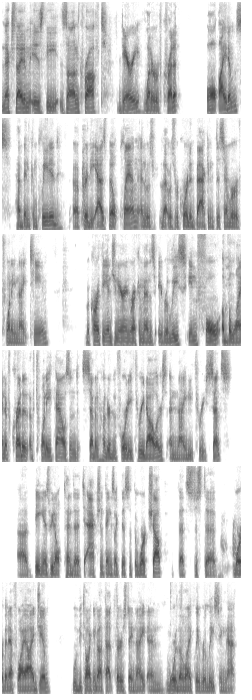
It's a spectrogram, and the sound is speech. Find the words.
Next item is the Zoncroft Dairy Letter of Credit. All items have been completed uh, per the as-built plan and was that was recorded back in December of 2019. McCarthy Engineering recommends a release in full of the line of credit of $20,743.93. Uh, being as we don't tend to, to action things like this at the workshop, that's just uh, more of an FYI, Jim. We'll be talking about that Thursday night and more than likely releasing that,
